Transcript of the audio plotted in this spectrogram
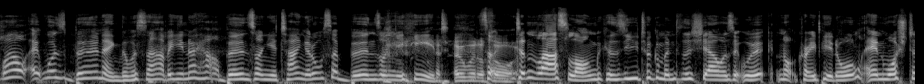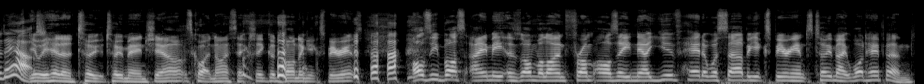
Well, it was burning the wasabi. You know how it burns on your tongue? It also burns on your head. Who would have so thought? It didn't last long because you took them into the showers at work, not creepy at all, and washed it out. Yeah, we had a two two man shower. It was quite nice, actually. Good bonding experience. Aussie boss Amy is on the line from Aussie. Now, you've had a wasabi experience too, mate. What happened?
